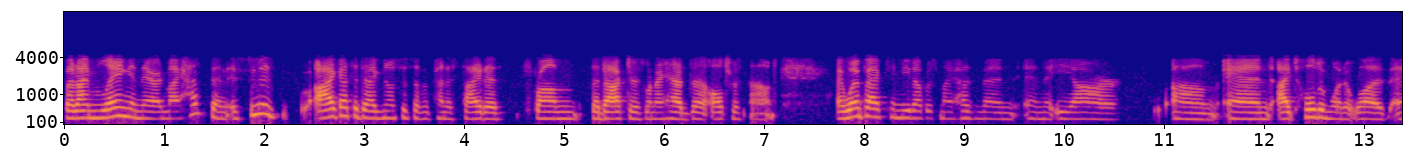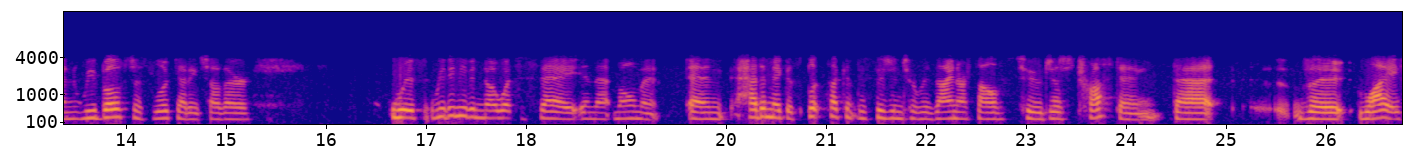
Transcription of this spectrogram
But I'm laying in there, and my husband, as soon as I got the diagnosis of appendicitis from the doctors when I had the ultrasound, I went back to meet up with my husband in the ER, um, and I told him what it was, and we both just looked at each other with we didn't even know what to say in that moment and had to make a split second decision to resign ourselves to just trusting that the life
